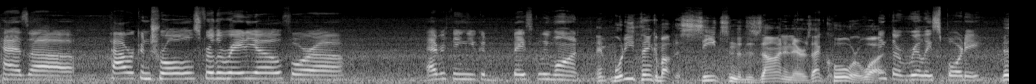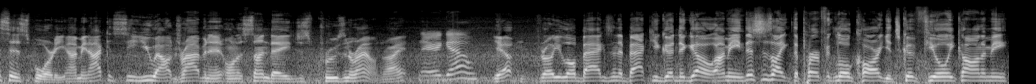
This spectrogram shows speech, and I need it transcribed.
has uh, power controls for the radio, for uh, everything you could basically want. And what do you think about the seats and the design in there? Is that cool or what? I think they're really sporty. This is sporty. I mean, I could see you out driving it on a Sunday, just cruising around, right? There you go. Yep. Throw your little bags in the back, you're good to go. I mean, this is like the perfect little car. Gets good fuel economy,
